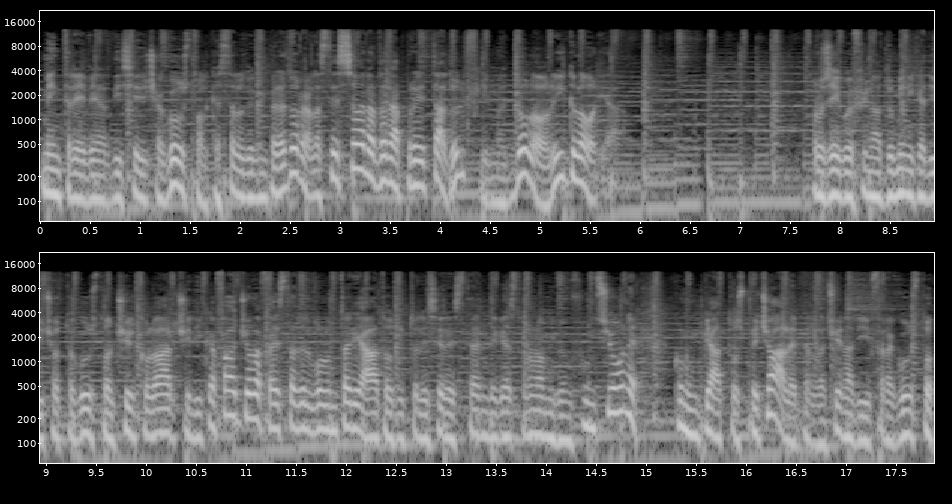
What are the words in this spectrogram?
mentre venerdì 16 agosto al Castello dell'Imperatore alla stessa ora verrà proiettato il film Dolori Gloria. Prosegue fino a domenica 18 agosto al Circolo Arci di Cafaggio la festa del volontariato, tutte le sere stand gastronomico in funzione con un piatto speciale per la cena di Ferragosto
